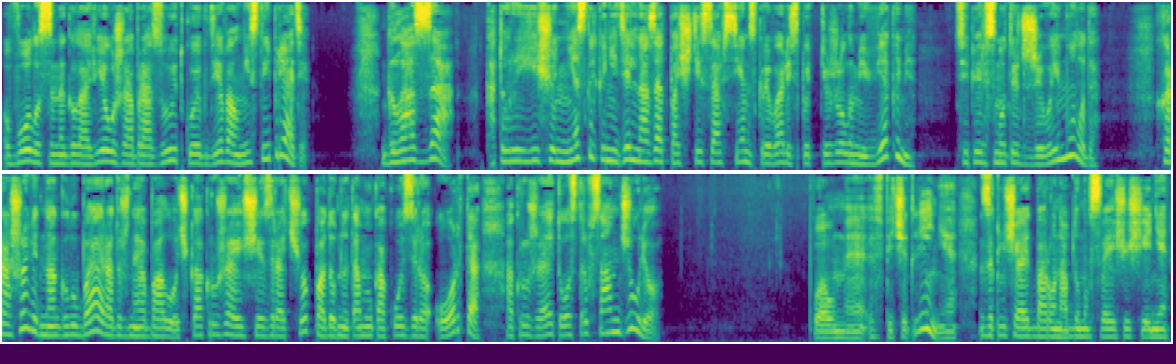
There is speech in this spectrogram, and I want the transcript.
Волосы на голове уже образуют кое-где волнистые пряди. Глаза, которые еще несколько недель назад почти совсем скрывались под тяжелыми веками, теперь смотрят живо и молодо. Хорошо видна голубая радужная оболочка, окружающая зрачок, подобно тому, как озеро Орта окружает остров Сан-Джулио. «Полное впечатление», — заключает барон, обдумав свои ощущения,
